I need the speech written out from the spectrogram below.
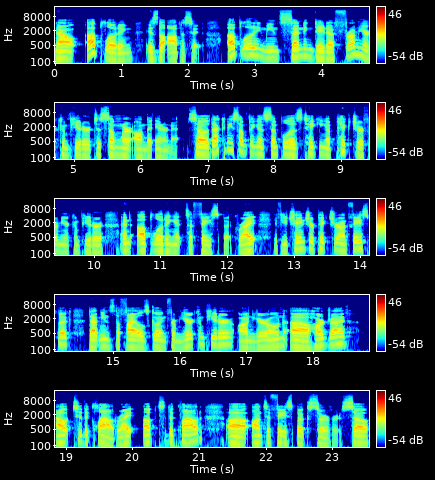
Now, uploading is the opposite. Uploading means sending data from your computer to somewhere on the internet. So that could be something as simple as taking a picture from your computer and uploading it to Facebook, right? If you change your picture on Facebook, that means the file is going from your computer on your own uh, hard drive out to the cloud, right? Up to the cloud uh, onto Facebook servers. So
